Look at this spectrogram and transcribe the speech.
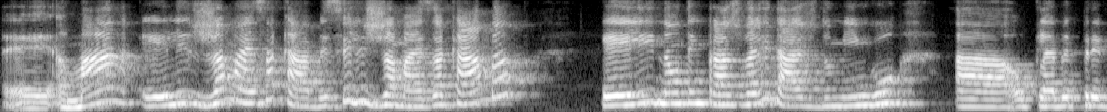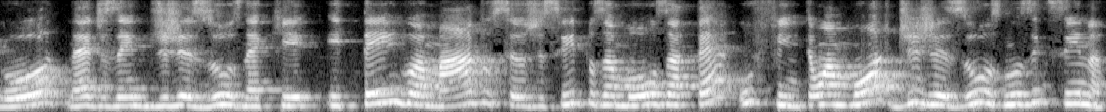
é, amar, ele jamais acaba. E se ele jamais acaba, ele não tem prazo de validade. Domingo, uh, o Kleber pregou, né, dizendo de Jesus, né, que e tendo amado os seus discípulos, amou-os até o fim. Então, o amor de Jesus nos ensina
